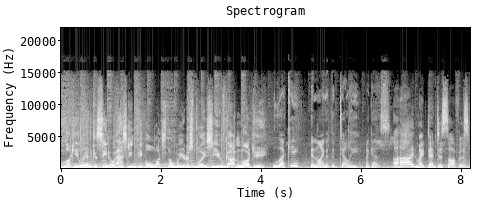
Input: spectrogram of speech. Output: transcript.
Lucky Land Casino asking people what's the weirdest place you've gotten lucky? Lucky? In line at the deli, I guess. Aha, in my dentist's office.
